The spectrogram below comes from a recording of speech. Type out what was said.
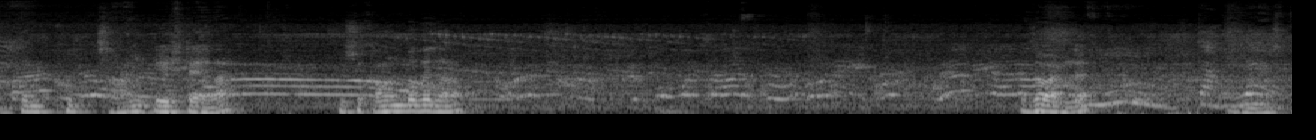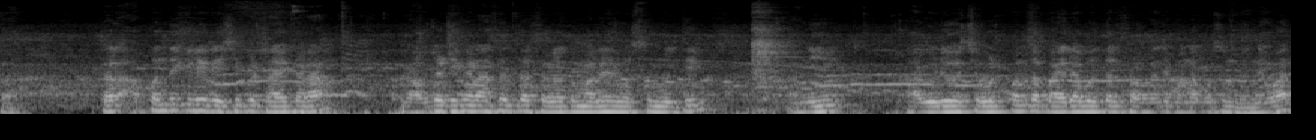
एकदम खूप छान टेस्ट आहे याला. कसं खाऊन बघा जा. कसं वाटलं? मस्त. तर आपण देखील ही रेसिपी ट्राय करा. गावच्या ठिकाणी असेल तर सगळं तुम्हाला हे वस्तू मिळतील. आणि हा व्हिडिओ शेवटपर्यंत पाहिल्याबद्दल सर्वांच्या मनापासून धन्यवाद.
